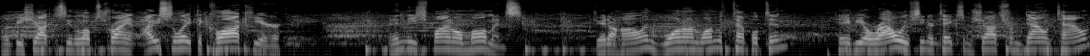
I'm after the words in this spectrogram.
Wouldn't be shocked to see the Lopes try and isolate the clock here in these final moments. Jada Holland one-on-one -on -one with Templeton. Tavia Rowell, we've seen her take some shots from downtown.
